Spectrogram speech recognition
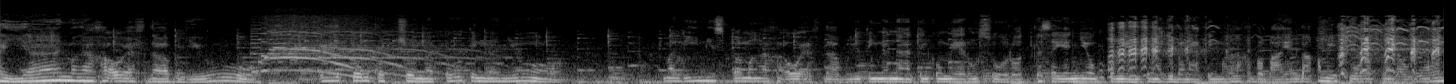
Ayan mga ka-OFW. Itong kutsyon na to, tingnan nyo malinis pa mga ka-OFW. Tingnan natin kung merong surot. Kasi yan yung komento ng iba nating mga kababayan. Baka may surot na daw yan.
